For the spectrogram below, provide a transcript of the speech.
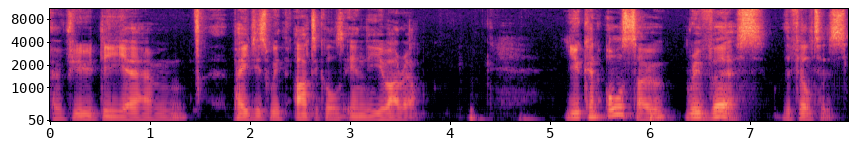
have viewed the um, pages with articles in the URL. You can also reverse the filters.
